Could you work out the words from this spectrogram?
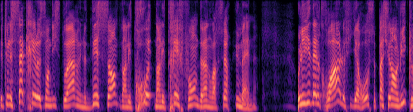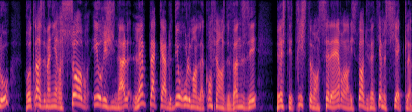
c'est une sacrée leçon d'histoire, une descente dans les, tréfonds de la noirceur humaine. Olivier Delcroix, Le Figaro, ce passionnant huis clos, retrace de manière sobre et originale l'implacable déroulement de la conférence de Wannsee, restée tristement célèbre dans l'histoire du XXe siècle.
